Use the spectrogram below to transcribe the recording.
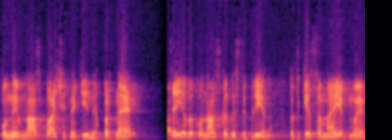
вони в нас бачать надійних партнерів. Це є виконавська дисципліна. То таке саме, як ми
